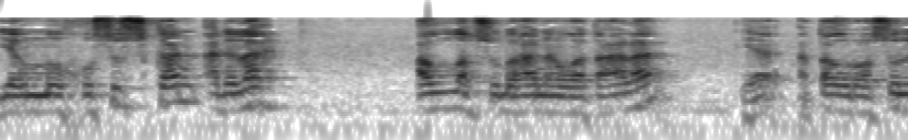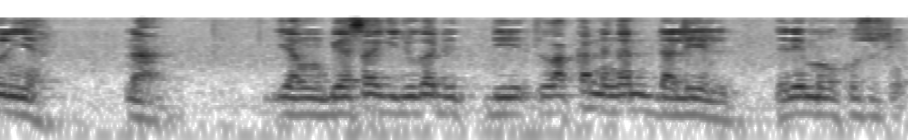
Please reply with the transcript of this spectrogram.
Yang mengkhususkan adalah Allah Subhanahu wa taala ya atau rasulnya. Nah, yang biasa juga ditelakan dengan dalil. Jadi mengkhususkan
